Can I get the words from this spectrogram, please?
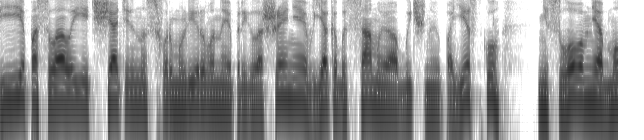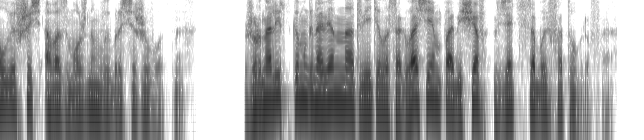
Пия послала ей тщательно сформулированное приглашение в якобы самую обычную поездку, ни словом не обмолвившись о возможном выбросе животных. Журналистка мгновенно ответила согласием, пообещав взять с собой фотографа.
